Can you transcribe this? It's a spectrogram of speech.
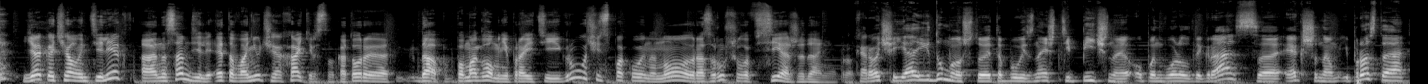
я качал интеллект, а на самом деле это вонючее хакерство, которое, да, помогло мне пройти игру очень спокойно, но разрушило все ожидания просто. Короче, я и думал, что это будет, знаешь, типичная open world игра с э, экшеном и просто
